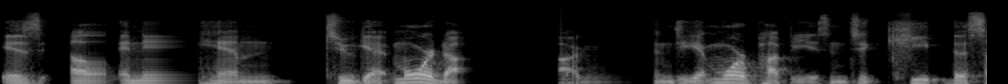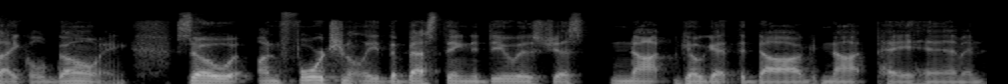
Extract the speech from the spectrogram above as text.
is uh, enabling him to get more dog and to get more puppies and to keep the cycle going. So unfortunately, the best thing to do is just not go get the dog, not pay him. And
